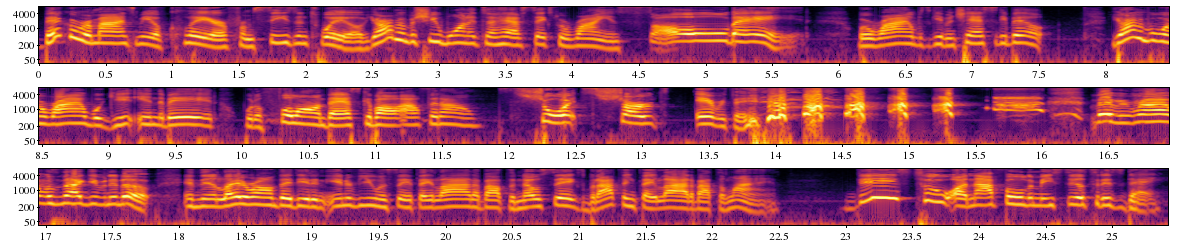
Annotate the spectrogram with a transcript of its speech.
Becca reminds me of Claire from season 12. Y'all remember she wanted to have sex with Ryan so bad, but Ryan was giving chastity belt. Y'all remember when Ryan would get in the bed with a full on basketball outfit on? Shorts, shirts, everything. Baby, Ryan was not giving it up. And then later on, they did an interview and said they lied about the no sex, but I think they lied about the line. These two are not fooling me still to this day.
